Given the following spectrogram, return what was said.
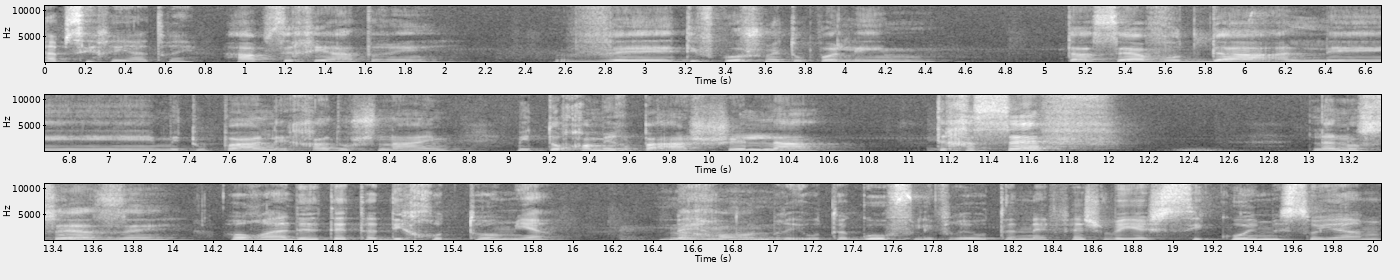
הפסיכיאטרי. הפסיכיאטרי, ותפגוש מטופלים, תעשה עבודה על אה, מטופל אחד או שניים, מתוך המרפאה שלה. תיחשף לנושא הזה. הורדת את הדיכוטומיה. נכון. בין בריאות הגוף לבריאות הנפש, ויש סיכוי מסוים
